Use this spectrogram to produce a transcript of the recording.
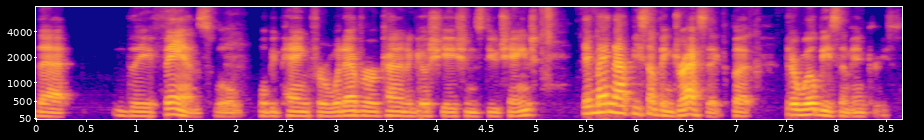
that the fans will will be paying for whatever kind of negotiations do change. It may not be something drastic, but there will be some increase.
